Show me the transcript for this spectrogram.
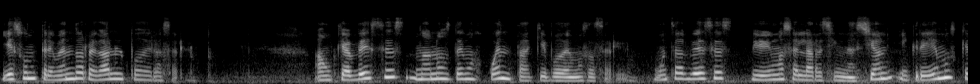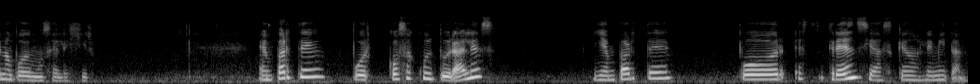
y es un tremendo regalo el poder hacerlo. Aunque a veces no nos demos cuenta que podemos hacerlo. Muchas veces vivimos en la resignación y creemos que no podemos elegir. En parte por cosas culturales y en parte por creencias que nos limitan.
